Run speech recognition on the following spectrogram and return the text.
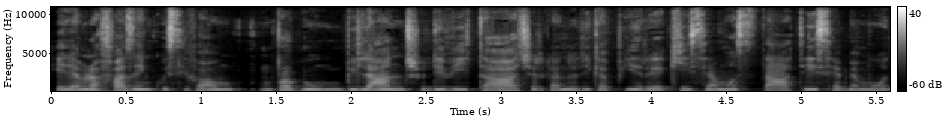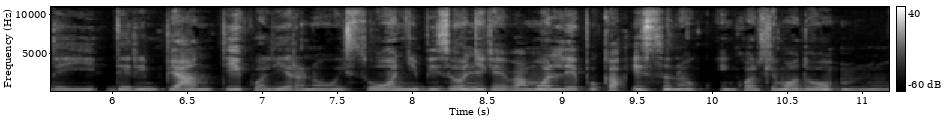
ed è una fase in cui si fa un, un, proprio un bilancio di vita cercando di capire chi siamo stati, se abbiamo dei, dei rimpianti quali erano i sogni, i bisogni che avevamo all'epoca e sono in qualche modo mh, mm,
